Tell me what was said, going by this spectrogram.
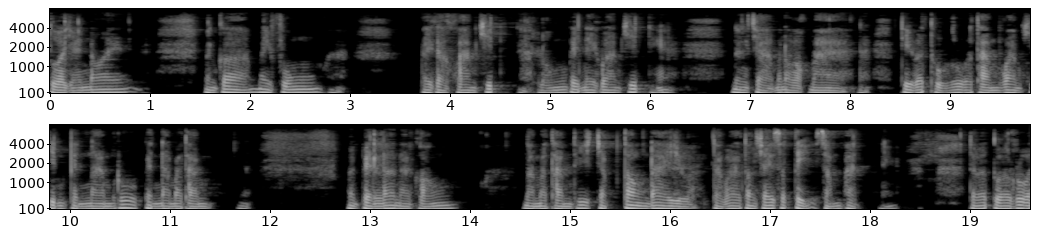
ตัวอย่างน้อย มันก็ไม่ฟุ้งไปกับความคิดหลงไปในความคิดเงี้ยเนื่องจากมันออกมาที่วัตถุรูปธรรมความคิดเป็นนามรูปเป็นนามธรรมมันเป็นลักษณะของ นามธรรมที่จับต้องได้อยู่ แต่ว่าต้องใช้สติสัมผัส แต่ว่าตัวรูป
